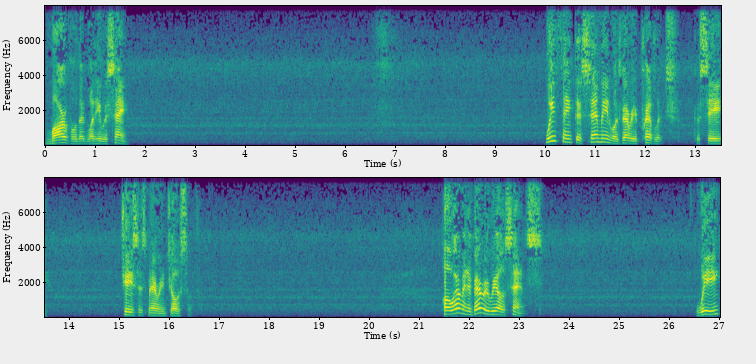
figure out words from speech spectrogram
marveled at what he was saying. We think that Simeon was very privileged to see Jesus, Mary, and Joseph. However, in a very real sense, we,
